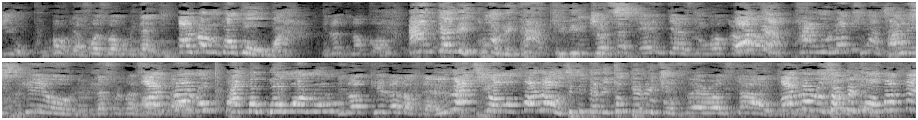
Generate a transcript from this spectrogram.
di òkú. oh, their firstborn will be dead. Ọlọ́run gbọ́ngàn ò wá Áńgẹ́lì kan rìn káàkiri walk ó dẹ̀ parun lọ́tún àti Satan. Ọlọ́run pa gbogbo wọn run. Láti ọmọ Fáráò títí dẹni tó kéré jù. Ọlọ́run sọ pé tó o bá fẹ́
